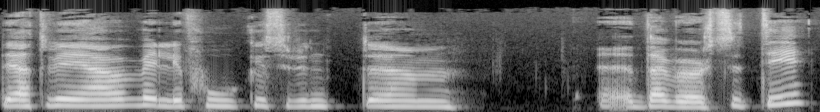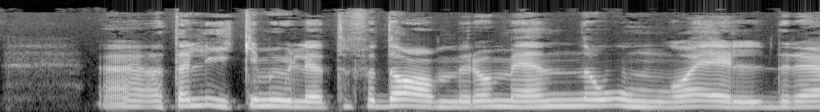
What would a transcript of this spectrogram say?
Det at vi har veldig fokus rundt um, diversity, uh, at det er like muligheter for damer og menn og unge og eldre,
